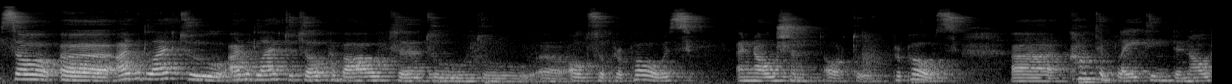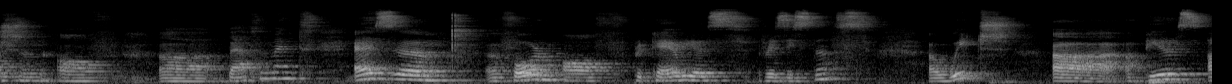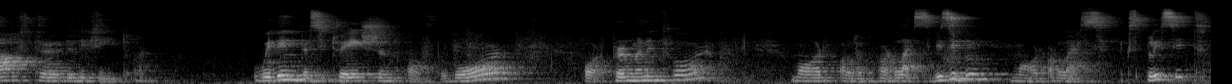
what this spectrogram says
So uh, I would like to I would like to talk about uh, to to uh, also propose a notion or to propose uh, contemplating the notion of uh, bafflement as um, a form of precarious resistance, uh, which appears after the defeat within the situation of war or permanent war, more or, or less visible, more or less explicit.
